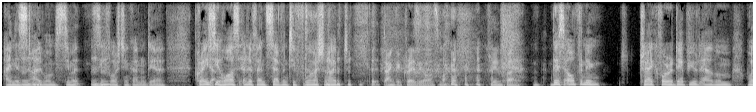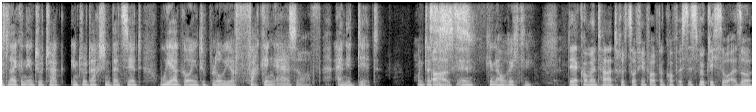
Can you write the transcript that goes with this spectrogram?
eines Albums, den man sich vorstellen kann. Und der Crazy Ja. Horse Elephant 74 schreibt, Danke, Crazy Horse, Mann. Auf jeden Fall. This opening track for a debut album was like an introdu introduction that said, We are going to blow your fucking ass off. And it did. Und das Ah, ist äh, genau richtig. Der Kommentar trifft es auf jeden Fall auf den Kopf. Es ist wirklich so. Also,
